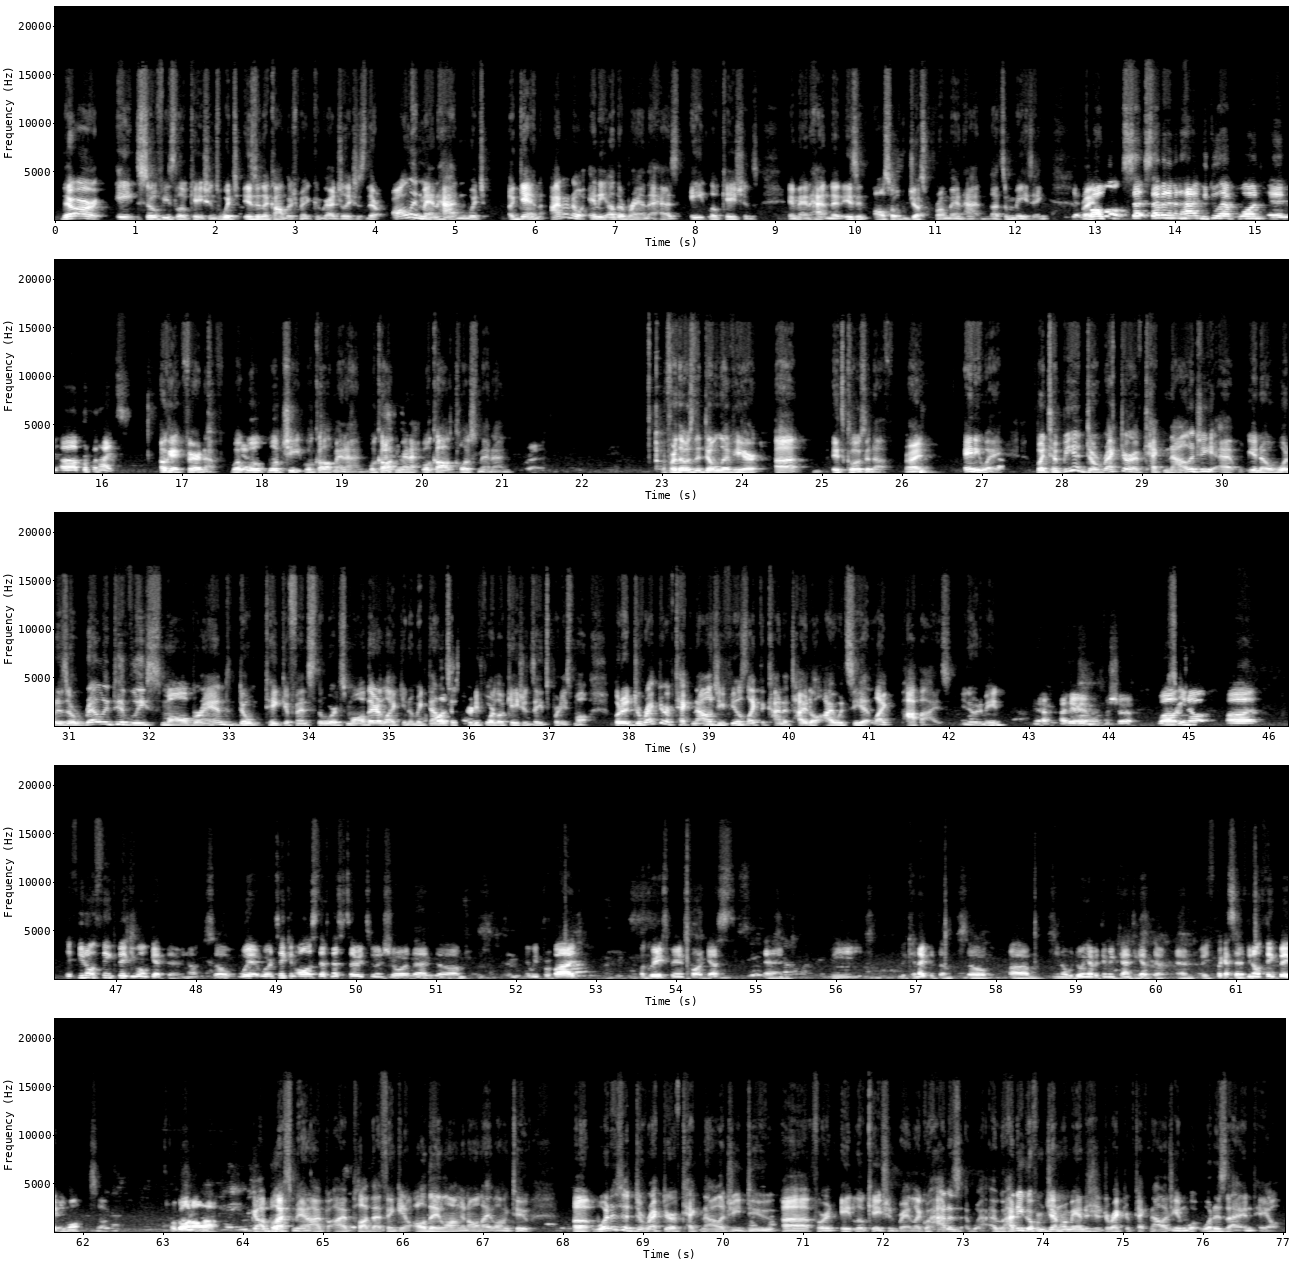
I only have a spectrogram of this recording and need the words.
There are eight Sophie's locations, which is an accomplishment. Congratulations. They're all in Manhattan, which again, I don't know any other brand that has eight locations in Manhattan that isn't also just from Manhattan. That's amazing, yeah, right? Oh, well, seven in Manhattan. We do have one in uh, Brooklyn Heights. Okay, fair enough. We'll, yeah. we'll we'll cheat. We'll call it Manhattan. We'll call it Manhattan. We'll call it close Manhattan. Right. For those that don't live here, uh, it's close enough, right? Anyway, but to be a director of technology at you know what is a relatively small brand don't take offense to the word small there. Like you know mcdonald's has 34 locations eight's pretty small. But a director of technology feels like the kind of title i would see at like popeyes. You know what i mean? Yeah i hear you man, for sure. Well so, you know uh, if you don't think big you won't get there you know? So we're, we're taking all the steps necessary to ensure that, um, that we provide a great experience for our guests and we we connect with them. So um, you know, we're doing everything we can to get there. And like I said, if you don't think big, you won't. So we're going all out. God bless, man. I, I applaud that thinking all day long and all night long too. Uh, what does a director of technology do uh, for an eight location brand? Like, how does how do you go from general manager to director of technology, and what what does that entail?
